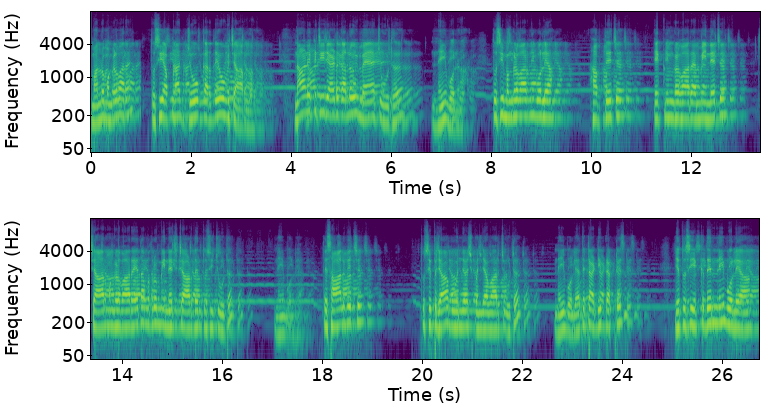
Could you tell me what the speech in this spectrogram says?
ਮੰਨ ਲਓ ਮੰਗਲਵਾਰ ਹੈ। ਤੁਸੀਂ ਆਪਣਾ ਜੋ ਕਰਦੇ ਹੋ ਵਿਚਾਰ ਲਓ। ਨਾਲ ਇੱਕ ਚੀਜ਼ ਐਡ ਕਰ ਲਓ ਵੀ ਮੈਂ ਝੂਠ ਨਹੀਂ ਬੋਲਣਾ। ਤੁਸੀਂ ਮੰਗਲਵਾਰ ਨਹੀਂ ਬੋਲਿਆ। ਹਫ਼ਤੇ 'ਚ ਇੱਕ ਮੰਗਲਵਾਰ ਹੈ ਮਹੀਨੇ 'ਚ ਚਾਰ ਮੰਗਲਵਾਰ ਹੈ ਇਹਦਾ ਮਤਲਬ ਮਹੀਨੇ 'ਚ ਚਾਰ ਦਿਨ ਤੁਸੀਂ ਝੂਠ ਨਹੀਂ ਬੋਲਿਆ। ਤੇ ਸਾਲ ਵਿੱਚ ਤੁਸੀਂ 50 52 56 ਵਾਰ ਝੂਠ ਨਹੀਂ ਬੋਲਿਆ। ਤੇ ਤੁਹਾਡੀ ਪ੍ਰੈਕਟਿਸ ਜੇ ਤੁਸੀਂ ਇੱਕ ਦਿਨ ਨਹੀਂ ਬੋਲਿਆ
